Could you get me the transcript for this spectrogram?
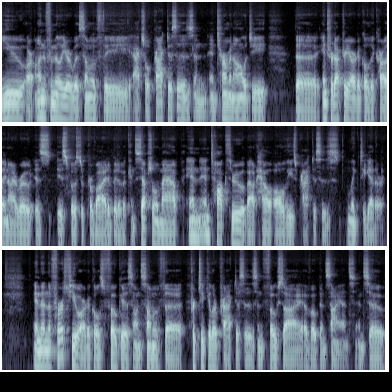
you are unfamiliar with some of the actual practices and, and terminology, the introductory article that Carly and I wrote is is supposed to provide a bit of a conceptual map and and talk through about how all these practices link together. And then the first few articles focus on some of the particular practices and foci of open science. And so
